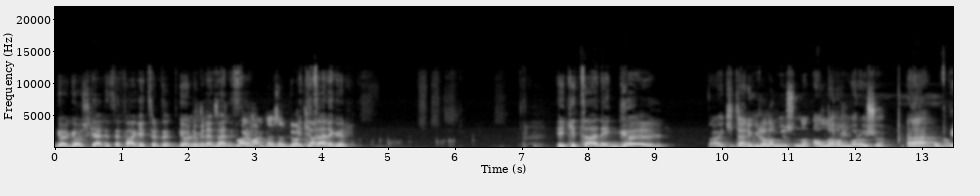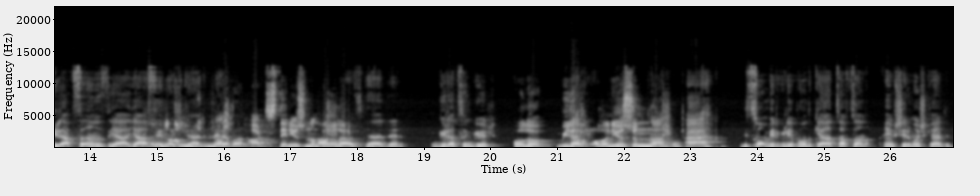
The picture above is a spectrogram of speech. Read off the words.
Gölge hoş geldin. Sefa getirdin. Gönlümün Dört efendisi. Var mı arkadaşlar? Dört İki tane gül. İki tane göl. Daha iki tane gül alamıyorsun lan. Allah'ım var o şu. Ha? Gül atsanız ya. Yasemin Gül hoş alamıyorsun. geldin. Merhaba. Artist deniyorsun lan. Abla Havalar. hoş geldin. Gül atın gül. Oğlum bir de havalanıyorsun lan. Ha? Biz son bir gül yapamadık ya. Taflan hemşerim hoş geldin.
